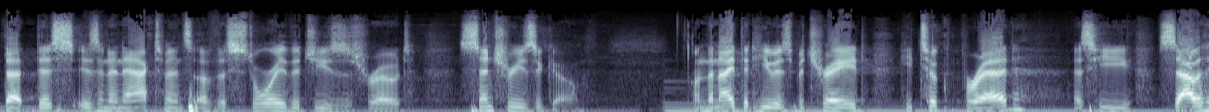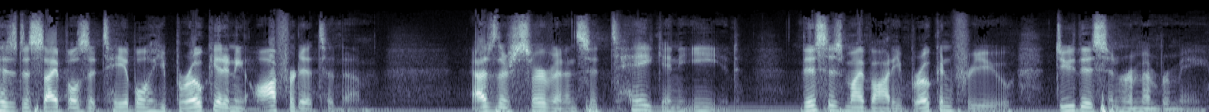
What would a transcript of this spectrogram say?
that this is an enactment of the story that Jesus wrote centuries ago. On the night that he was betrayed, he took bread as he sat with his disciples at table, he broke it and he offered it to them as their servant and said, Take and eat. This is my body broken for you. Do this and remember me.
